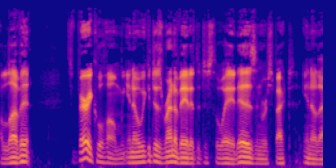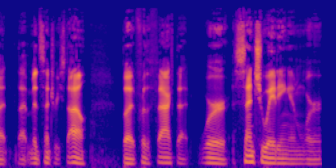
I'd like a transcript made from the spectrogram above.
I love it. It's a very cool home. You know, we could just renovate it just the way it is and respect, you know, that that mid-century style. But for the fact that we're accentuating and we're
